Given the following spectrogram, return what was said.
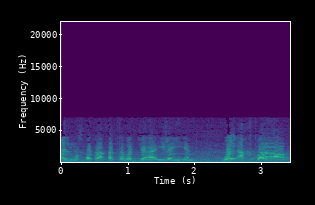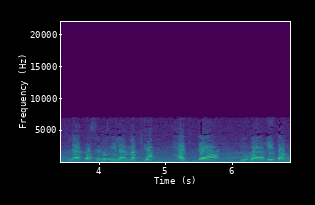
المصطفى قد توجه إليهم. والأخبار لا تصل إلى مكة حتى يباغتهم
